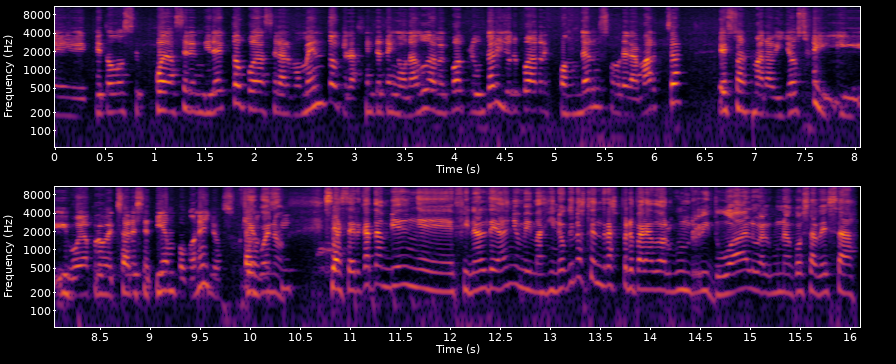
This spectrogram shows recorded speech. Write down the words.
eh, que todo se pueda hacer en directo, pueda ser al momento, que la gente tenga una duda, me pueda preguntar y yo le pueda responder sobre la marcha. Eso es maravilloso y, voy a aprovechar ese tiempo con ellos. Qué que bueno. sí. Se acerca también eh, final de año. Me imagino que nos tendrás preparado algún ritual o alguna cosa de esas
